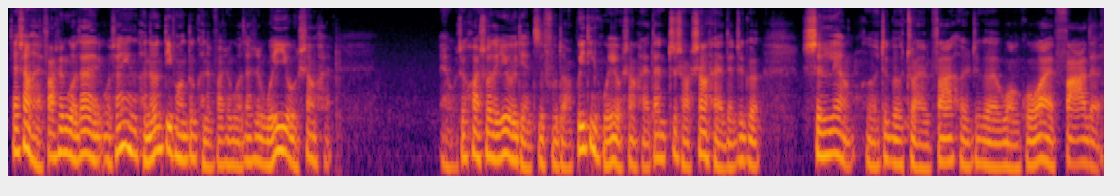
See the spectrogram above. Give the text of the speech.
在上海发生过，在我相信很多地方都可能发生过，但是唯有上海，哎，我这话说的又有点自负的，不一定唯有上海，但至少上海的这个。声量和这个转发和这个往国外发的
